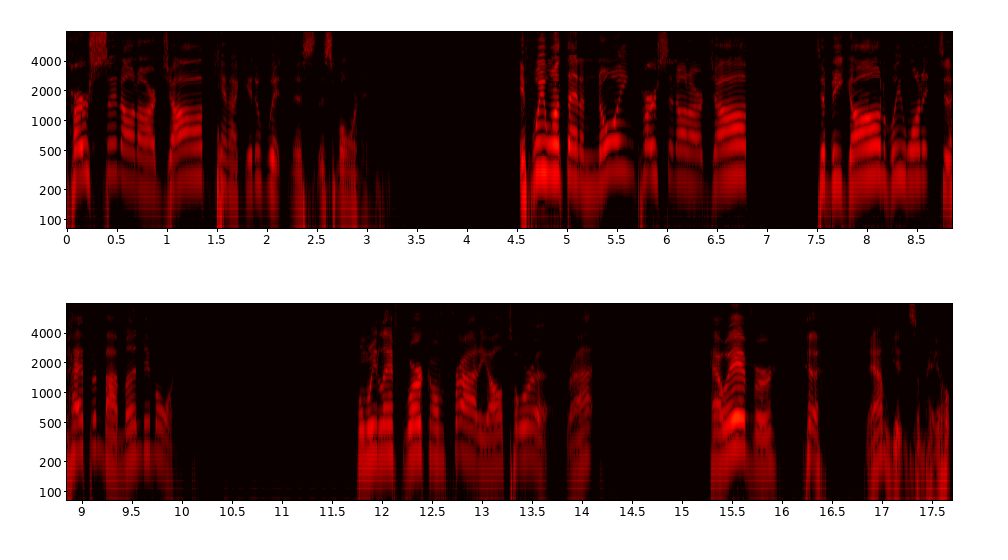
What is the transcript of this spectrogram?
person on our job, can I get a witness this morning? If we want that annoying person on our job to be gone, we want it to happen by Monday morning. When we left work on Friday, all tore up, right? However, now I'm getting some help.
